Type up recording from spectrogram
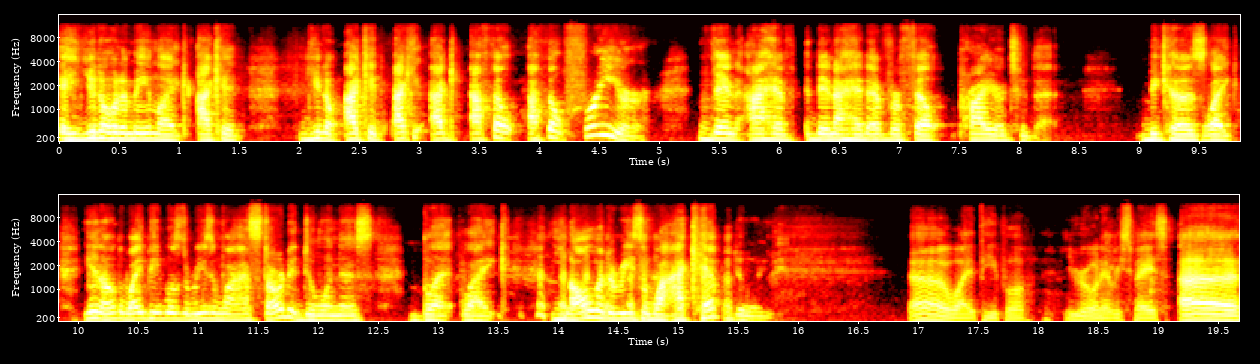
and you know what i mean like i could you know i could i could i, I felt i felt freer than I have than I had ever felt prior to that. Because like, you know, the white people is the reason why I started doing this, but like y'all are the reason why I kept doing it. Oh, white people. You ruin every space. Uh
